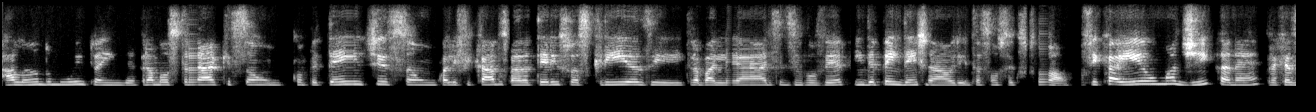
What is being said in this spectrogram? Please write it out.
ralando muito ainda para mostrar que são competentes, são qualificados para terem suas crias e trabalhar e se desenvolver, independente da orientação sexual. Fica aí uma dica, né, para que as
